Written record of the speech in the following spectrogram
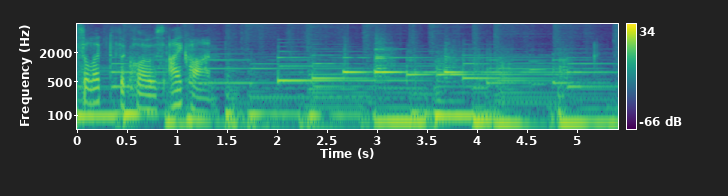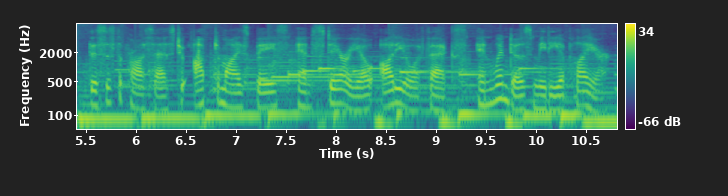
Select the Close icon. This is the process to optimize bass and stereo audio effects in Windows Media Player.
